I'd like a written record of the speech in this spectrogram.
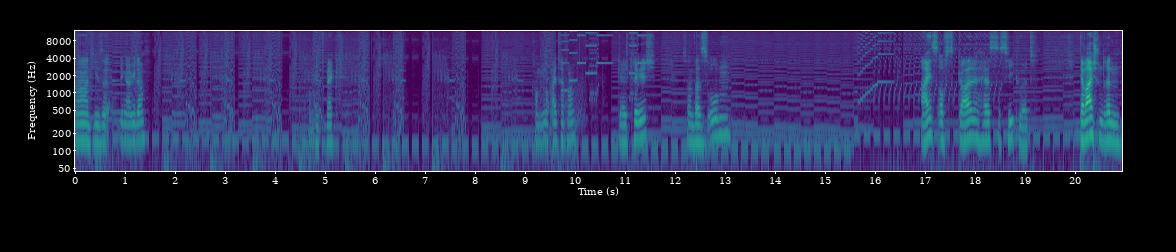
Ah, diese Dinger wieder. Komm, geht weg. Kommt noch ein Treffer. Geld kriege ich. So, und was ist oben? Eyes of Skull has the secret. Da war ich schon drin.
